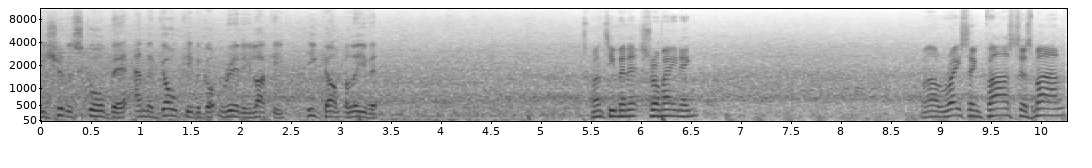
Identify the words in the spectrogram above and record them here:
He should have scored there, and the goalkeeper got really lucky. He can't believe it. 20 minutes remaining. Well, racing past his man.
